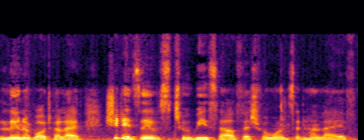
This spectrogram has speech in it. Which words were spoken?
learn about her life, she deserves to be selfish for once in her life.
